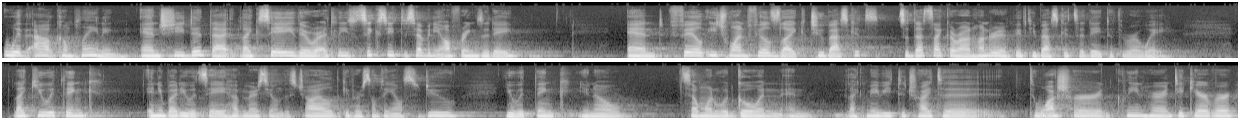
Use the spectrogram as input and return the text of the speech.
without complaining. And she did that, like, say, there were at least 60 to 70 offerings a day, and fill, each one fills like two baskets. So that's like around 150 baskets a day to throw away. Like you would think anybody would say, Have mercy on this child, give her something else to do. You would think, you know, someone would go and, and like maybe to try to, to wash her and clean her and take care of her.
